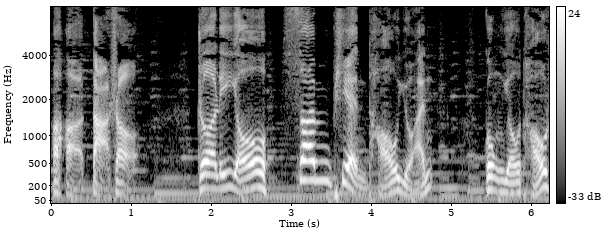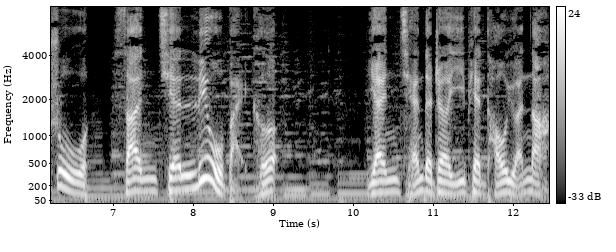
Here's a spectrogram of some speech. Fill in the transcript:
哈哈，大圣，这里有三片桃园，共有桃树三千六百棵。眼前的这一片桃园呐，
